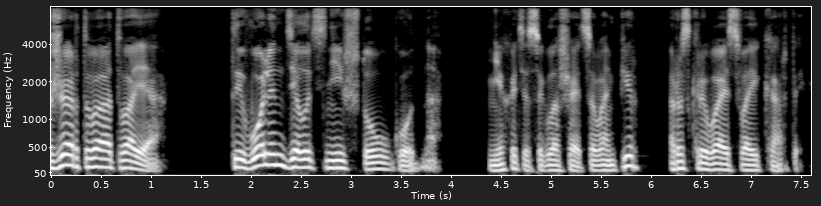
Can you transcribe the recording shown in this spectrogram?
«Жертва твоя. Ты волен делать с ней что угодно», — нехотя соглашается вампир, раскрывая свои карты.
